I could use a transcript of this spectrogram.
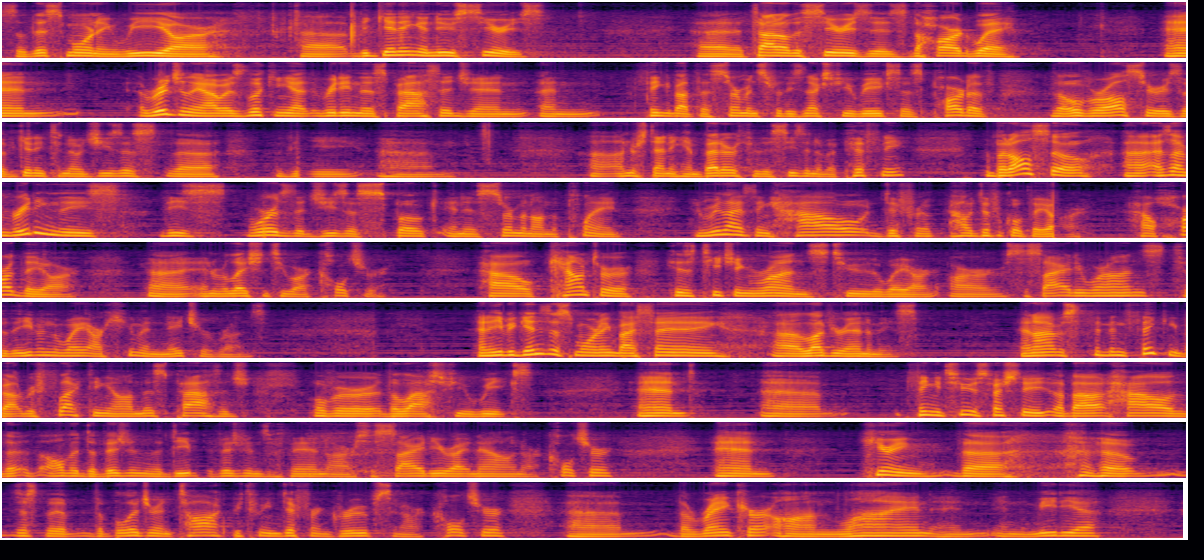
So this morning we are uh, beginning a new series. Uh, the title of the series is The Hard Way. And originally I was looking at reading this passage and, and thinking about the sermons for these next few weeks as part of the overall series of getting to know Jesus, the, the um, uh, understanding him better through the season of Epiphany. But also, uh, as I'm reading these, these words that Jesus spoke in his Sermon on the Plain, and realizing how, different, how difficult they are how hard they are uh, in relation to our culture, how counter his teaching runs to the way our, our society runs, to the, even the way our human nature runs. And he begins this morning by saying, uh, Love your enemies. And I've been thinking about reflecting on this passage over the last few weeks. And uh, thinking, too, especially about how the, all the division, the deep divisions within our society right now and our culture. And hearing the, the just the, the belligerent talk between different groups in our culture, um, the rancor online and in the media,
